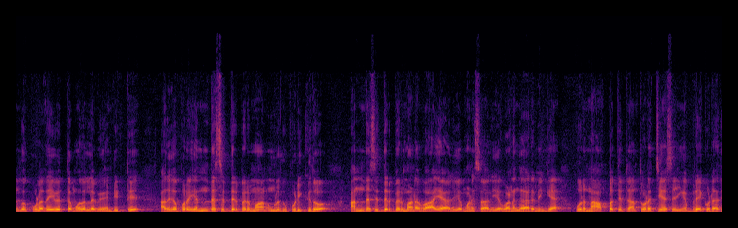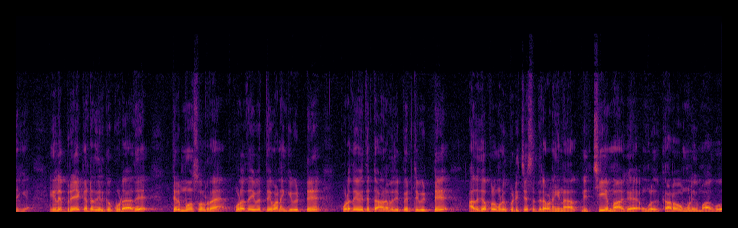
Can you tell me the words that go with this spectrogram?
உங்கள் குலதெய்வத்தை முதல்ல வேண்டிட்டு அதுக்கப்புறம் எந்த சித்தர் பெருமான் உங்களுக்கு பிடிக்குதோ அந்த சித்தர் பெருமான வாயாலேயோ மனசாலேயோ வணங்க ஆரம்பிங்க. ஒரு நாற்பத்தெட்டு நாள் தொடர்ச்சியாக செய்யுங்க பிரேக் விடாதீங்க. இதில் பிரேக்ன்றது இருக்கக்கூடாது. திரும்பவும் சொல்கிறேன் குலதெய்வத்தை வணங்கி விட்டு குலதெய்வத்திட்ட அனுமதி பெற்று விட்டு அதுக்கப்புறம் உங்களுக்கு பிடிச்ச சித்திரை வணங்கினால் நிச்சயமாக உங்களுக்கு கனவு மூலியமாகவோ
